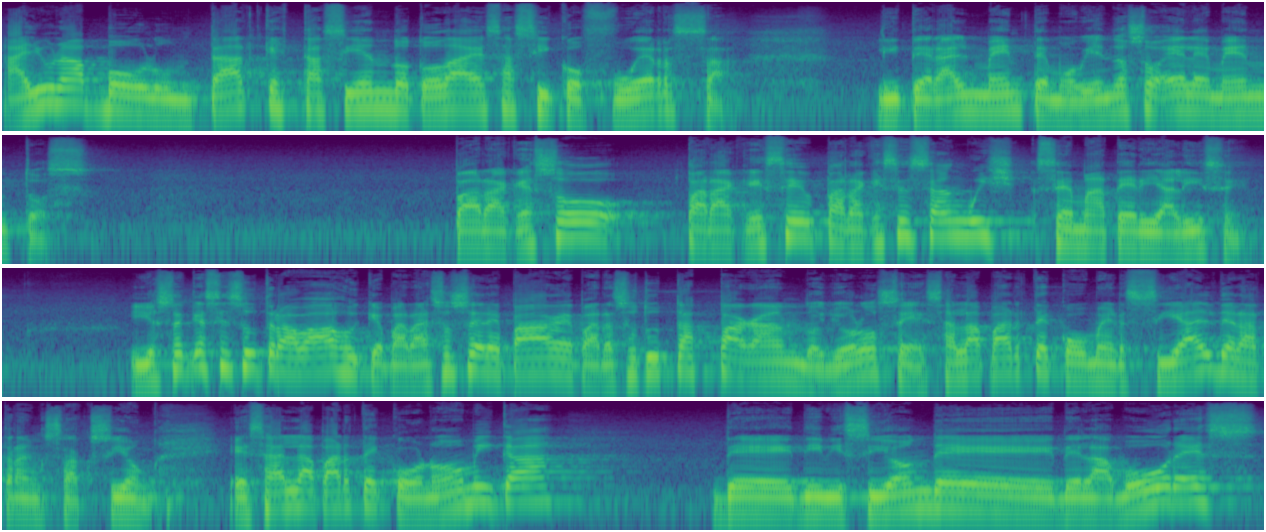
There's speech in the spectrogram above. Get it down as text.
Hay una voluntad que está haciendo toda esa psicofuerza, literalmente moviendo esos elementos para que eso, para que ese, para que ese sándwich se materialice. Y yo sé que ese es su trabajo y que para eso se le pague, para eso tú estás pagando. Yo lo sé, esa es la parte comercial de la transacción. Esa es la parte económica de división de, labores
